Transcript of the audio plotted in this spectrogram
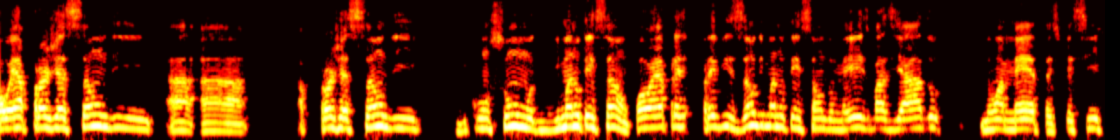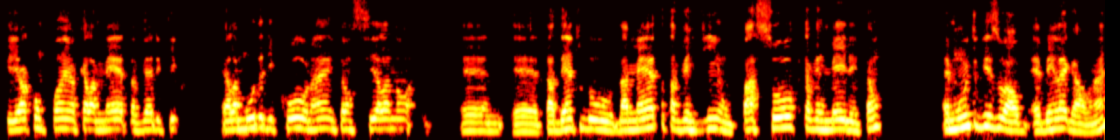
qual é a projeção de a, a, a projeção de, de consumo de manutenção, qual é a pre, previsão de manutenção do mês baseado numa meta específica. E eu acompanho aquela meta, verifico, ela muda de cor, né? Então se ela não é, é, tá dentro do, da meta, tá verdinho, passou, fica vermelho. Então, é muito visual, é bem legal, né?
